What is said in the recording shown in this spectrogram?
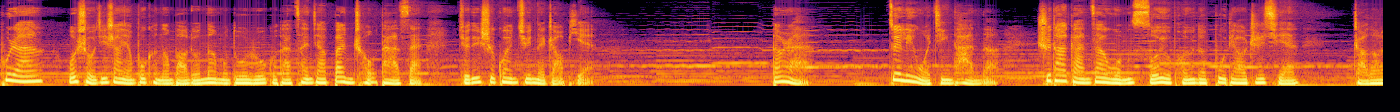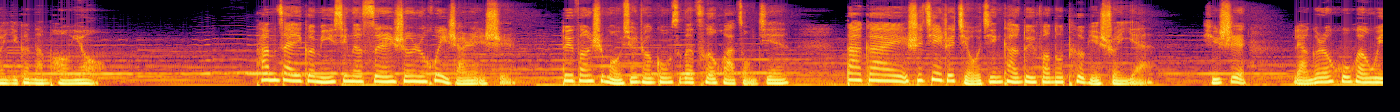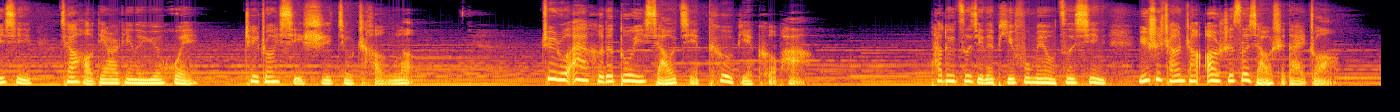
不然我手机上也不可能保留那么多。如果他参加扮丑大赛，绝对是冠军的照片。当然，最令我惊叹的是，他赶在我们所有朋友的步调之前，找到了一个男朋友。他们在一个明星的私人生日会上认识，对方是某宣传公司的策划总监。大概是借着酒劲看对方都特别顺眼，于是两个人互换微信，敲好第二天的约会，这桩喜事就成了。坠入爱河的多疑小姐特别可怕，她对自己的皮肤没有自信，于是常常二十四小时带妆。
